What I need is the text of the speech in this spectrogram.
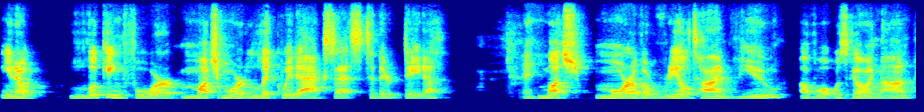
you know, looking for much more liquid access to their data, okay. much more of a real time view of what was going on,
